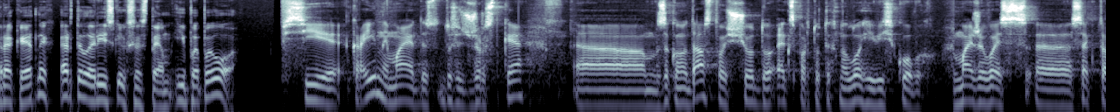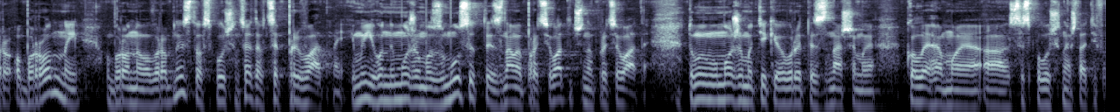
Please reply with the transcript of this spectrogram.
ракетних, артилерійських систем і ППО. Всі країни мають дос- досить жорстке е, законодавство щодо експорту технологій військових. Майже весь е, сектор оборонний оборонного виробництва в Сполучених Штатах це приватний, і ми його не можемо змусити з нами працювати чи не працювати. Тому ми можемо тільки говорити з нашими колегами е, зі Сполучених Штатів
